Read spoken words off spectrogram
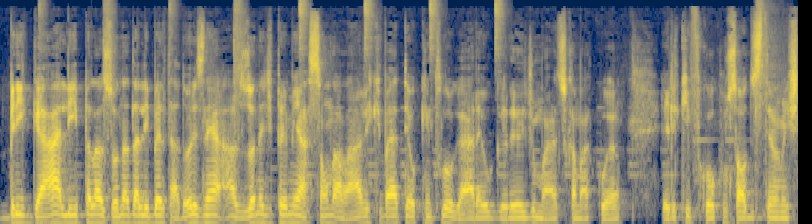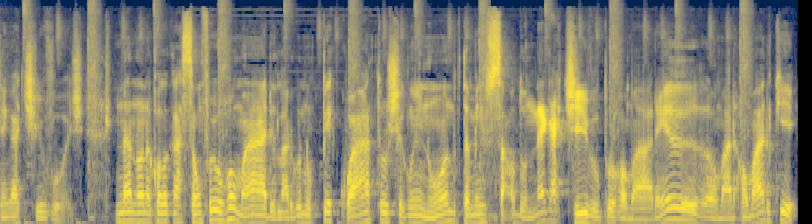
brigar ali pela zona da Libertadores, né? A zona de premiação da Lave que vai até o quinto lugar, é o grande Márcio Camacuan, ele que ficou com saldo extremamente negativo hoje. Na nona colocação foi o Romário, largou no P4, chegou em nono, também saldo negativo pro Romário, hein? Romário, Romário que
